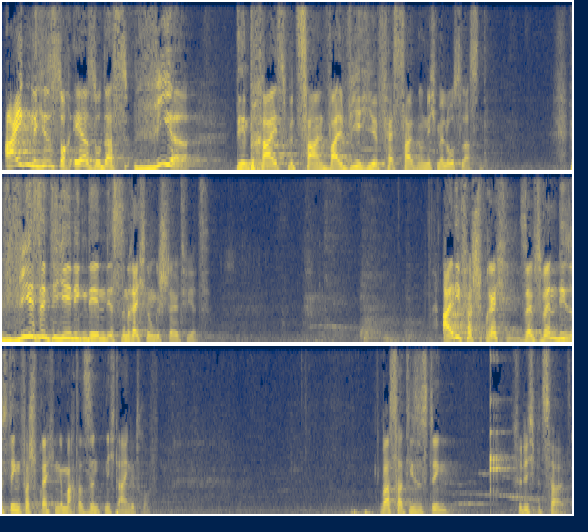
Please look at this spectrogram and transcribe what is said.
Eigentlich ist es doch eher so, dass wir den Preis bezahlen, weil wir hier festhalten und nicht mehr loslassen. Wir sind diejenigen, denen das in Rechnung gestellt wird. All die Versprechen, selbst wenn dieses Ding Versprechen gemacht hat, sind nicht eingetroffen. Was hat dieses Ding für dich bezahlt?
